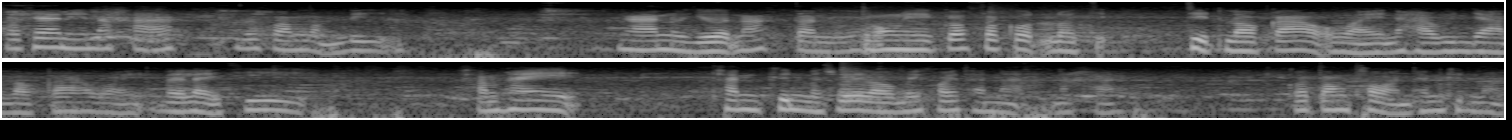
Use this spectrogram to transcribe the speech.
ก็แค่นี้นะคะ ด้วยความหวังดี งานหนูเยอะนะตอนนี้ ตรงนี้ก็สะกดรอจิตจิตรอเก้าเอาไว้นะคะ วิญญาณรอเก้าไว้ หลาย ๆ ที่ทำให้ท่านขึ้นมาช่วยเราไม่ค่อยถนัดนะคะ ก็ต้องถอนท่านขึ้นมา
